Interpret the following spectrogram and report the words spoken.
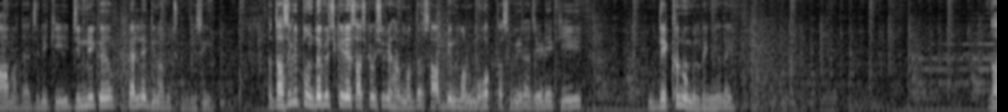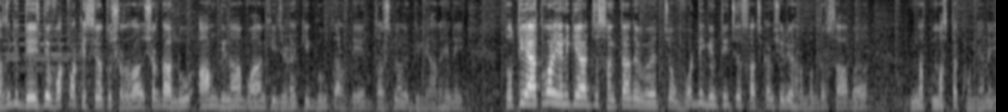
ਆਮਦ ਹੈ ਜਿਹੜੀ ਕਿ ਜਿੰਨੀ ਕੁ ਪਹਿਲੇ ਦਿਨਾਂ ਵਿੱਚ ਹੁੰਦੀ ਸੀ। ਤਾਂ ਦੱਸ ਕਿ ਧੁੰਦ ਦੇ ਵਿੱਚ ਘਿਰੇ ਸੱਚਖੰਡ ਸ੍ਰੀ ਹਰਮੰਦਰ ਸਾਹਿਬ ਦੀ ਮਨਮੋਹਕ ਤਸਵੀਰਾਂ ਜਿਹੜੇ ਕਿ ਦੇਖਣ ਨੂੰ ਮਿਲ ਰਹੀਆਂ ਨੇ। ਦੱਸਦੇ ਕਿ ਦੇਸ਼ ਦੇ ਵੱਖ-ਵੱਖ ਹਿੱਸਿਆਂ ਤੋਂ ਸ਼ਰਧਾ ਸ਼ਰਧਾਲੂ ਆਮ ਦਿਨਾਂ ਵਾਂਗ ਹੀ ਜਿਹੜਾ ਕਿ ਗੁਰੂ ਘਰ ਦੇ ਦਰਸ਼ਨਾਂ ਲਈ ਦਿੱਲੀ ਆ ਰਹੇ ਨੇ। ਤੇ ਉੱਥੇ ਐਤਵਾਰ ਯਾਨੀ ਕਿ ਅੱਜ ਸੰਗਤਾਂ ਦੇ ਵਿੱਚ ਵੱਡੀ ਗਿਣਤੀ 'ਚ ਸੱਚਖੰਡ ਸ੍ਰੀ ਹਰਮੰਦਰ ਸਾਹਿਬ ਨਤਮਸਤਕ ਹੋਈਆਂ ਨੇ।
